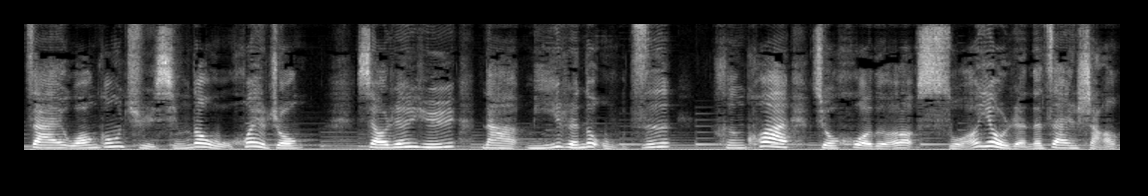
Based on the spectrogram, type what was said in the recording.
在王宫举行的舞会中，小人鱼那迷人的舞姿很快就获得了所有人的赞赏。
